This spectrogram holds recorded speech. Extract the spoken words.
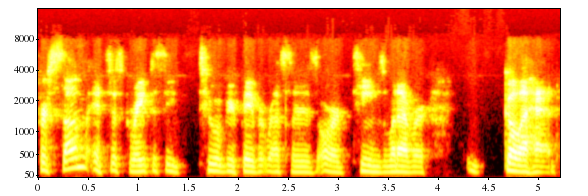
for some, it's just great to see two of your favorite wrestlers or teams, whatever, go ahead,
